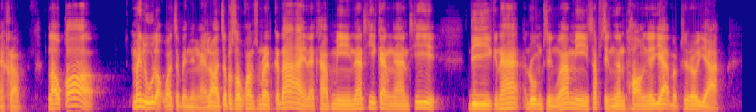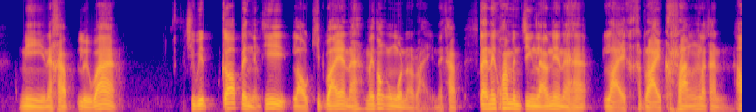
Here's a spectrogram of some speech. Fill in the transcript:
นะครับ เราก็ไม่รู้หรอกว่าจะเป็นยังไง เราอาจจะประสบความสำเร็จก็ได้นะครับ มีหน้าที่การงานที่ดีนะฮะรวมถึงว่ามีทรัพย์สินเงินทองเยอะแยะแบบที่เราอยากมีนะครับ หรือว่า ชีวิตก็เป็นอย่างที่เราคิดไว้นะไม่ต้องกังวลอะไรนะครับ แต่ในความเป็นจริงแล้วเนี่ยนะฮะหลายหลายครั้งแล้วกัน เอา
